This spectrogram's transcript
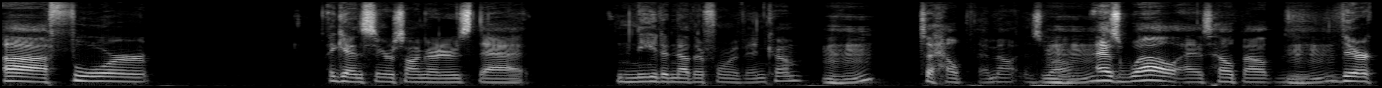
uh, for again singer-songwriters that need another form of income Mm-hmm. to help them out as well, Mhm. as well as help out Mhm. their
